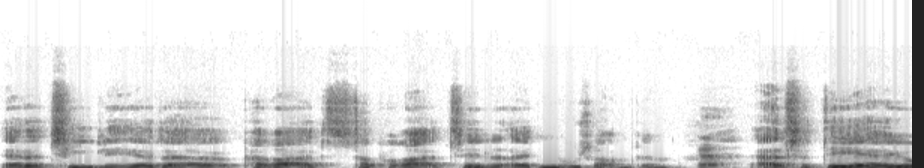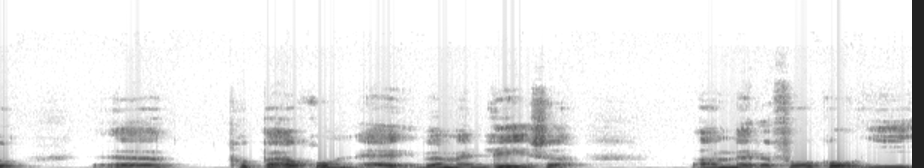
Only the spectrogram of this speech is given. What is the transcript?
er der 10 læger, der er parat, står parat til at nusse om dem. Ja. Altså det er jo øh, på baggrund af, hvad man læser om, hvad der foregår i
